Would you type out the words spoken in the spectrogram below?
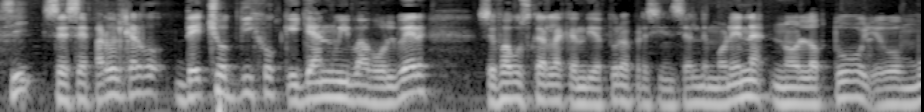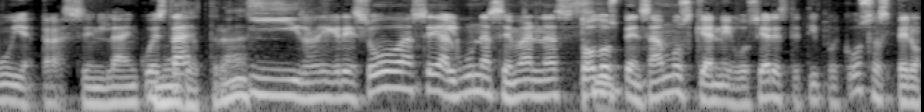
Sí, Se separó del cargo. De hecho, dijo que ya no iba a volver. Se fue a buscar la candidatura presidencial de Morena. No la obtuvo. Llegó muy atrás en la encuesta. muy atrás. Y regresó hace algunas semanas. Sí. Todos pensamos que a negociar este tipo de cosas, pero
